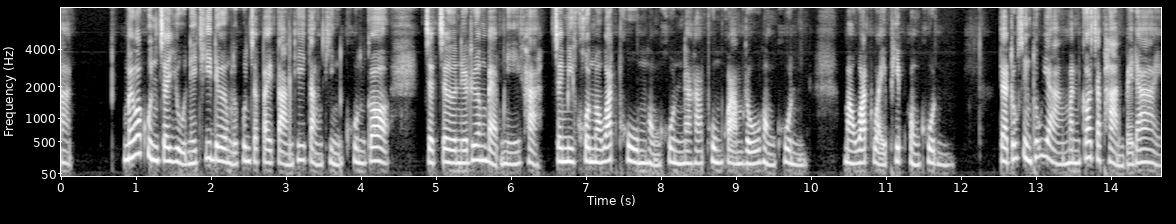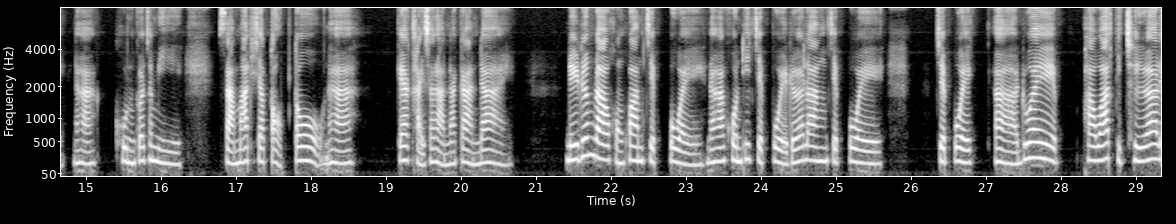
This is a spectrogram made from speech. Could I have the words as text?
ารถ ไม่ว่าคุณจะอยู่ในที่เดิมหรือคุณจะไปต่างที่ต่างถิ่นคุณก็จะเจอในเรื่องแบบนี้ค่ะ จะมีคนมาวัดภูมิของคุณนะคะ ภูมิความรู้ของคุณ มาวัดไหวพริบของคุณ แต่ทุกสิ่งทุกอย่างมันก็จะผ่านไปได้นะคะ คุณก็จะมีสามารถที่จะตอบโต้นะคะ แก้ไขสถานการณ์ได้ ในเรื่องราวของความเจ็บป่วยนะคะ คนที่เจ็บป่วยเรื้อรัง เจ็บป่วย เจ็บป่วยด้วย ภาวะติดเชื้ออะไร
